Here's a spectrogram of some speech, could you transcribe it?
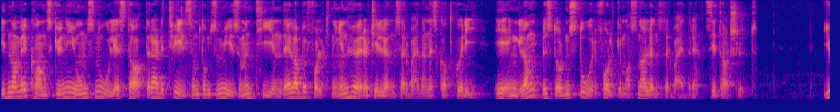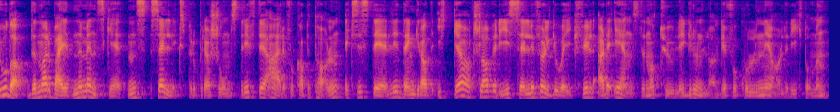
i Den amerikanske unions nordlige stater er det tvilsomt om så mye som en tiendedel av befolkningen hører til lønnsarbeidernes kategori. I England består den store folkemassen av lønnsarbeidere. Jo da, den arbeidende menneskehetens selvekspropriasjonsdrift i ære for kapitalen eksisterer i den grad ikke at slaveri selv ifølge Wakefield er det eneste naturlige grunnlaget for kolonialrikdommen.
